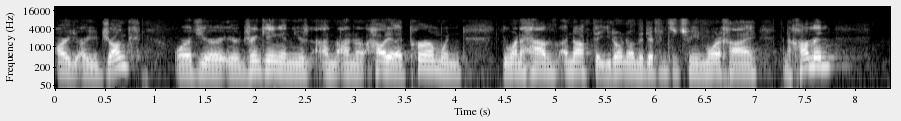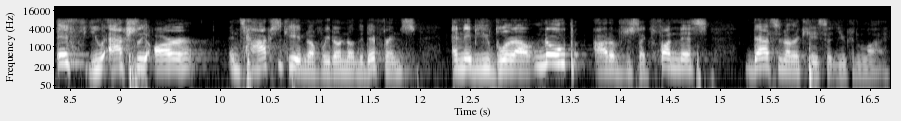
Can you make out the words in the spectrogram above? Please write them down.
are you, are you drunk? Or if you're, you're drinking and you're on, on a holiday like Purim, when you want to have enough that you don't know the difference between Mordechai and Haman, if you actually are intoxicated enough you don't know the difference, and maybe you blurt out nope out of just like funness, that's another case that you can lie.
